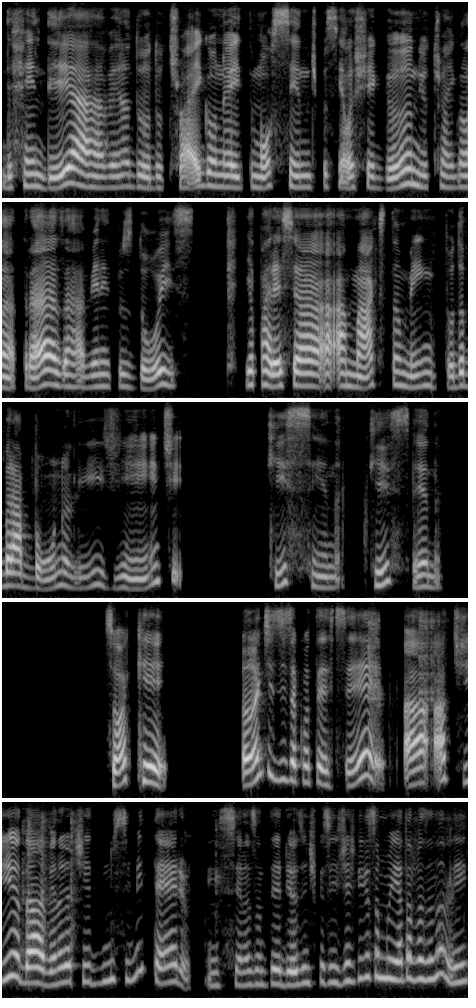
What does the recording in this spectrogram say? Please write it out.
defender a Ravena do, do Trigon, né? E mostrando, tipo assim, ela chegando e o Trigon lá atrás, a Ravena entre os dois. E aparece a, a Max também, toda brabona ali. Gente, que cena, que cena. Só que, antes disso acontecer, a, a tia da Ravena já tinha ido no cemitério. Em cenas anteriores, a gente fica assim, gente, o que que essa mulher tá fazendo ali?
